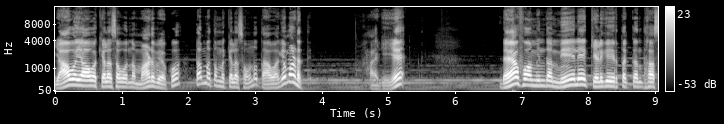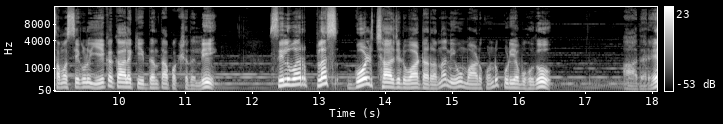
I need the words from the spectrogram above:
ಯಾವ ಯಾವ ಕೆಲಸವನ್ನು ಮಾಡಬೇಕೋ ತಮ್ಮ ತಮ್ಮ ಕೆಲಸವನ್ನು ತಾವಾಗೆ ಮಾಡುತ್ತೆ. ಹಾಗೆಯೇ ಡಯಾಫಾಮಿಂದ ಮೇಲೆ ಕೆಳಗೆ ಇರತಕ್ಕಂತಹ ಸಮಸ್ಯೆಗಳು ಏಕಕಾಲಕ್ಕೆ ಇದ್ದಂಥ ಪಕ್ಷದಲ್ಲಿ ಸಿಲ್ವರ್ ಪ್ಲಸ್ ಗೋಲ್ಡ್ ಚಾರ್ಜ್ಡ್ ವಾಟರನ್ನು ನೀವು ಮಾಡಿಕೊಂಡು ಕುಡಿಯಬಹುದು. ಆದರೆ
